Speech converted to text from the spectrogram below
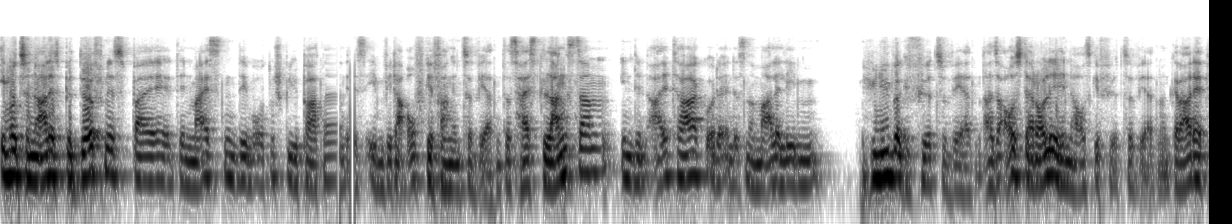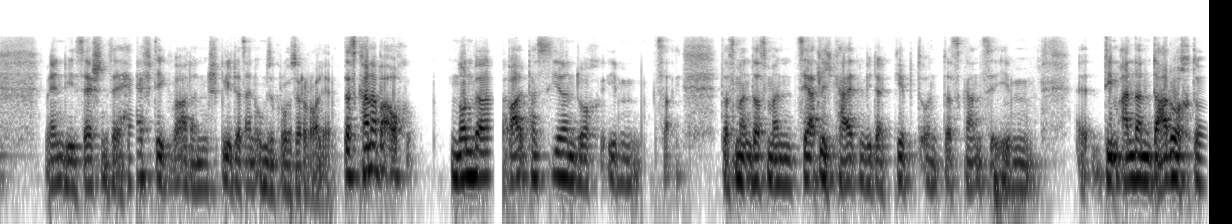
emotionales Bedürfnis bei den meisten devoten Spielpartnern ist, eben wieder aufgefangen zu werden. Das heißt, langsam in den Alltag oder in das normale Leben hinübergeführt zu werden, also aus der Rolle hinausgeführt zu werden. Und gerade wenn die Session sehr heftig war, dann spielt das eine umso größere Rolle. Das kann aber auch nonverbal passieren durch eben, dass man, dass man Zärtlichkeiten wieder gibt und das Ganze eben äh, dem anderen dadurch durch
